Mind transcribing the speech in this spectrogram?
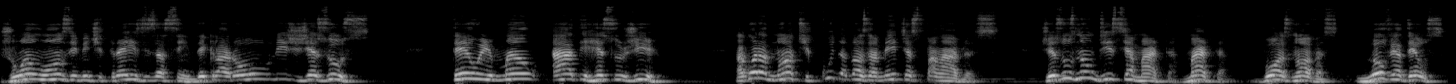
João 11, 23 diz assim: Declarou-lhe Jesus: teu irmão há de ressurgir. Agora note cuidadosamente as palavras. Jesus não disse a Marta: Marta, boas novas, louve a Deus.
